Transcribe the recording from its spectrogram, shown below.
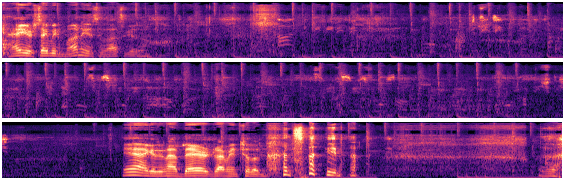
Hey, you're saving money, so that's good. Yeah, because you're not there driving each other nuts, you know. Ugh.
